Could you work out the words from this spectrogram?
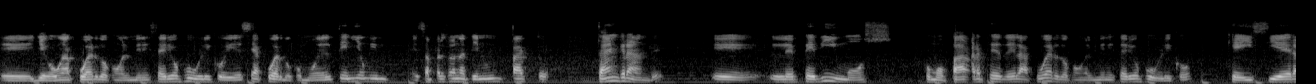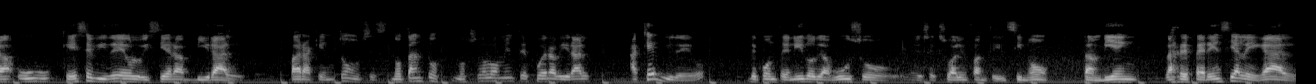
llegó a un acuerdo con el Ministerio Público y ese acuerdo, como él tenía un, esa persona tiene un impacto tan grande, le pedimos como parte del acuerdo con el Ministerio Público que hiciera un, que ese video lo hiciera viral para que entonces no tanto no solamente fuera viral aquel video de contenido de abuso eh, sexual infantil, sino también la referencia legal,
